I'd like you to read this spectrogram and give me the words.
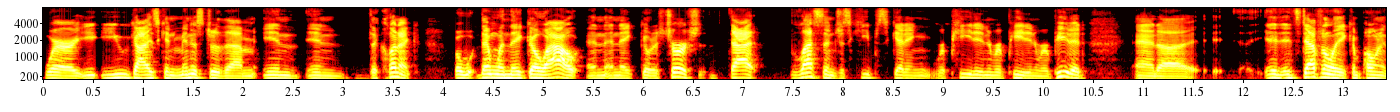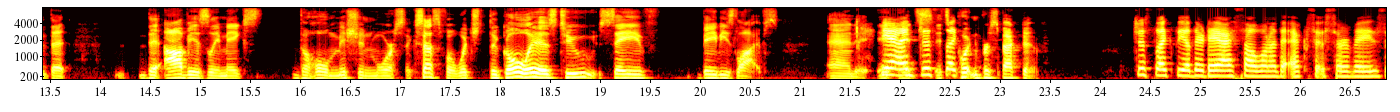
where you, you guys can minister them in in the clinic but then when they go out and, and they go to church, that lesson just keeps getting repeated and repeated and repeated. And uh, it, it's definitely a component that that obviously makes the whole mission more successful, which the goal is to save babies' lives. And it, yeah, it's, just it's like, put in perspective. Just like the other day, I saw one of the exit surveys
